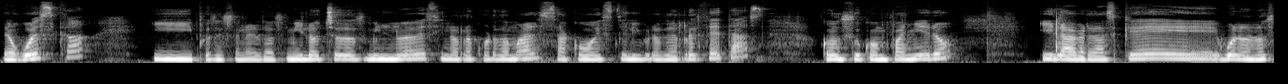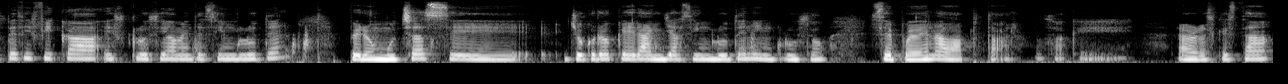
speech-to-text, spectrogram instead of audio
de Huesca. Y pues eso, en el 2008-2009, si no recuerdo mal, sacó este libro de recetas con su compañero. Y la verdad es que, bueno, no especifica exclusivamente sin gluten, pero muchas yo creo que eran ya sin gluten e incluso se pueden adaptar. O sea que la verdad es que está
